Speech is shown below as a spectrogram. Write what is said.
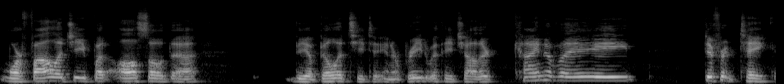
morphology, but also the, the ability to interbreed with each other. Kind of a different take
